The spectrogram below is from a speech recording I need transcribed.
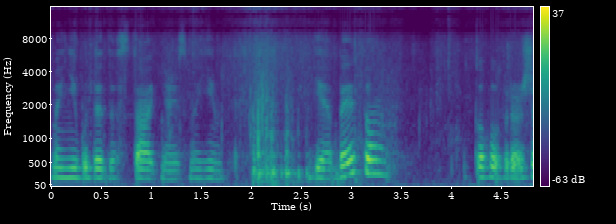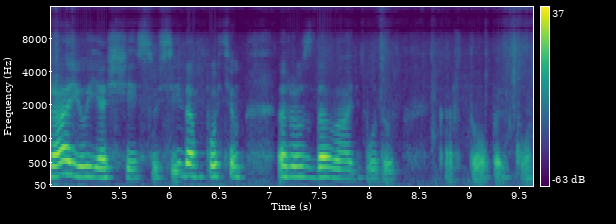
мені буде достатньо із моїм діабетом того врожаю. Я ще й сусідам потім роздавати буду картопельку.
